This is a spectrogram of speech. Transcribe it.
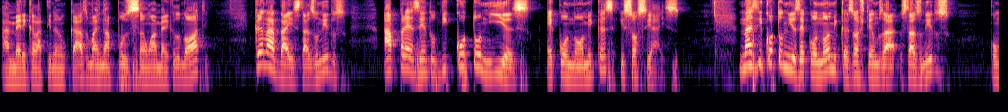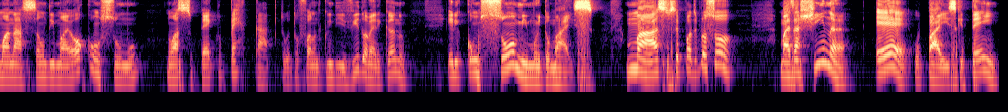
América Latina no caso, mas na posição América do Norte, Canadá e Estados Unidos, apresentam dicotonias econômicas e sociais. Nas dicotonias econômicas, nós temos os Estados Unidos como a nação de maior consumo no aspecto per capita. Eu estou falando que o indivíduo americano ele consome muito mais. Mas você pode dizer, professor, mas a China é o país que tem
